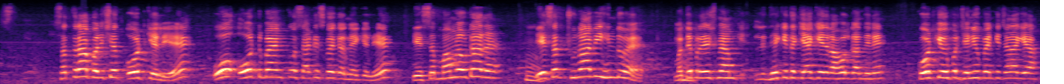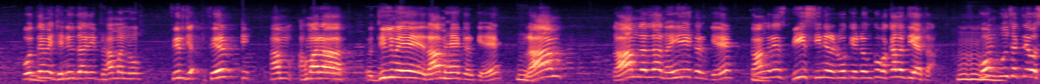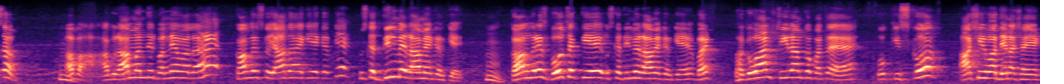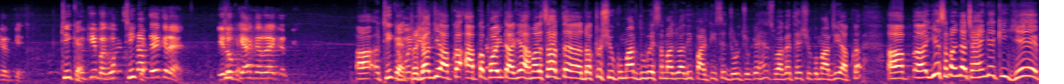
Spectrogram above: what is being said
सत्रह प्रतिशत वोट के लिए वो वोट बैंक को सेटिस्फाई करने के लिए ये सब मामला उठा रहे हैं। ये सब चुनावी हिंदू है। मध्य प्रदेश में हम देखे थे क्या किया राहुल गांधी ने कोर्ट के ऊपर जनेऊ पहन के चला गया। बोलते मैं जनेऊदारी ब्राह्मण हूँ। फिर ज, फिर हम हमारा दिल में राम है करके राम राम लल्ला नहीं है करके कांग्रेस 20 सीनियर एडवोकेटों को वकालत दिया था। कौन भूल सकते हैं वो सब अब अब राम मंदिर बनने वाला है कांग्रेस को याद आएगी ये करके उसका दिल में राम है करके। कांग्रेस बोल सकती है उसका दिल में राम है करके बट भगवान श्री राम को पता है वो किसको आशीर्वाद देना चाहिए करके। ठीक है। क्योंकि भगवान ठीक है। देख रहे हैं ये लोग क्या कर रहे हैं करके। ठीक है। प्रशांत जी आपका आपका पॉइंट आ गया। हमारे साथ डॉक्टर शिव कुमार दुबे समाजवादी पार्टी से जुड़ चुके हैं। स्वागत है शिव कुमार जी आपका। आ, आ, ये समझना चाहेंगे कि ये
